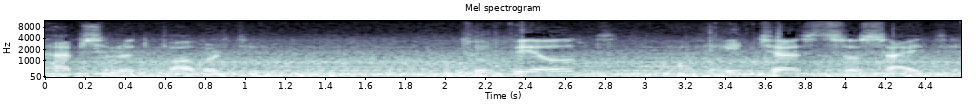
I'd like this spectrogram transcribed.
absolute poverty, to build a just society,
